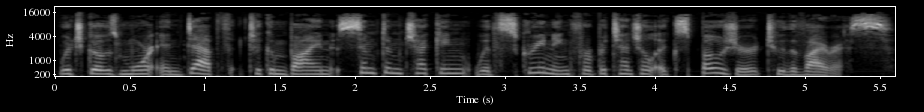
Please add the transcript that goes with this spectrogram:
which goes more in depth to combine symptom checking with screening for potential exposure to the virus.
